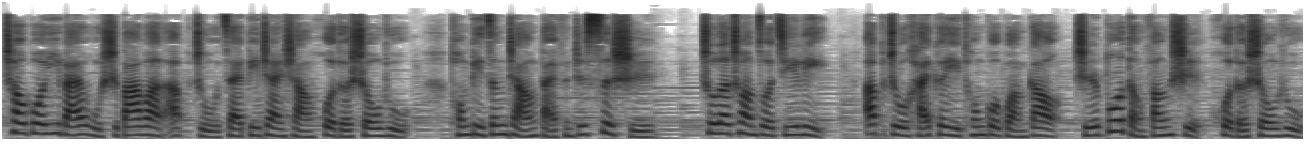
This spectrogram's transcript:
超过一百五十八万 UP 主在 B 站上获得收入，同比增长百分之四十。除了创作激励，UP 主还可以通过广告、直播等方式获得收入。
